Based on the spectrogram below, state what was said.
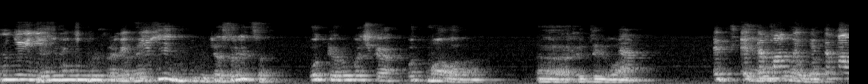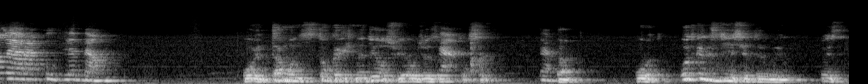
у нее есть... Я не могу найти, не буду сейчас рыться. Вот коробочка, вот малого, э, это Иван. Да. Это, это, малый, это малый оракул для дам. Ой, там он столько их наделал, что я уже запутался. Да. да. Вот. вот как здесь это вы. То есть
